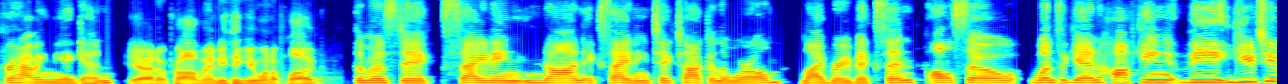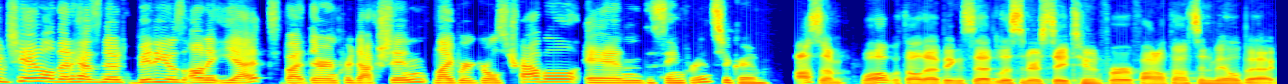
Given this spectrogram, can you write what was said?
for having me again. Yeah, no problem. Anything you want to plug? The most exciting, non exciting TikTok in the world, Library Vixen. Also, once again, hawking the YouTube channel that has no videos on it yet, but they're in production, Library Girls Travel, and the same for Instagram. Awesome. Well, with all that being said, listeners, stay tuned for our final thoughts and mailbag.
